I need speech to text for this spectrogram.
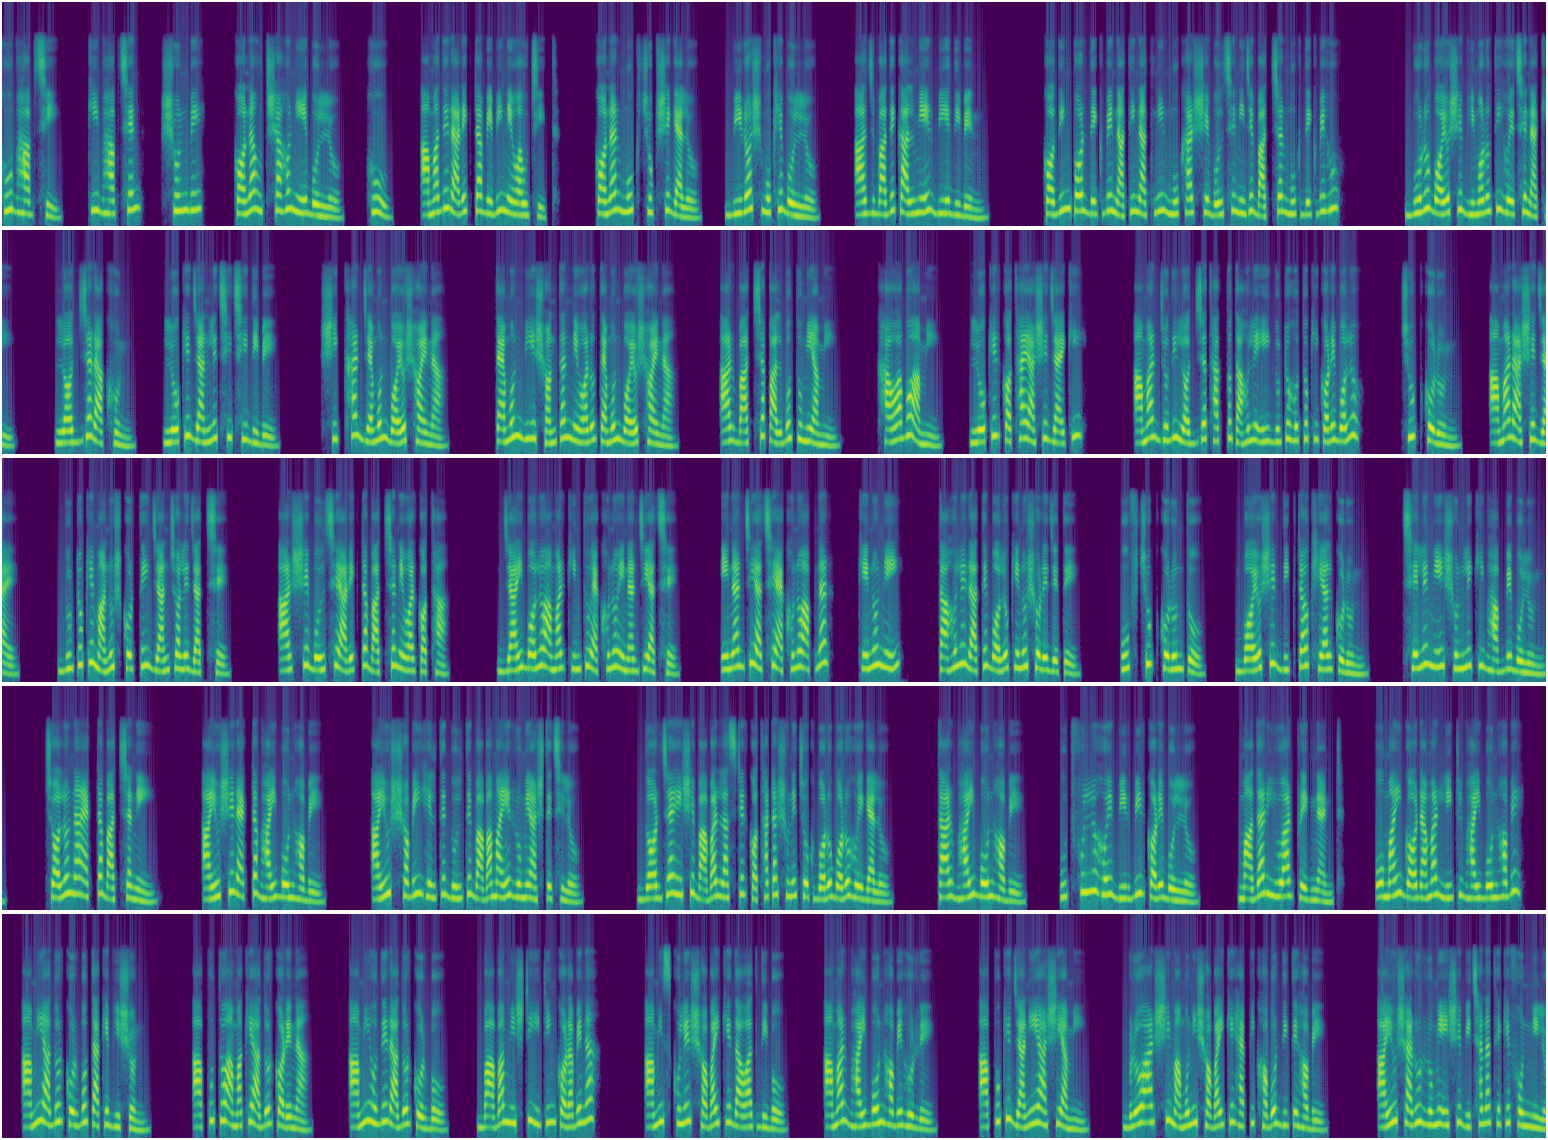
হু, ভাবছি। কি ভাবছেন? শুনবে? কণা উৎসাহ নিয়ে বলল, হু, আমাদের আরেকটা বেবি নেওয়া উচিত। কণার মুখ চুপসে গেল। বিরস মুখে বলল, আজ বাদে কাল মেয়ের বিয়ে দিবেন। কদিন পর দেখবে নাতি নাতনির মুখ আর সে বলছে নিজে বাচ্চার মুখ দেখবে হু? বুড়ো বয়সে ভীমরতি হয়েছে নাকি? লজ্জা রাখুন। লোকে জানলে ছি ছি দিবে। শিক্ষার যেমন বয়স হয় না, তেমন বিয়ে সন্তান নেওয়ারও তেমন বয়স হয় না। আর বাচ্চা পালবো তুমি আমি, খাওয়াবো আমি। লোকের কথায় আসে যায় কি? আমার যদি লজ্জা থাকতো তাহলে এই দুটো হতো কি করে বলো? চুপ করুন। আমার আসে যায়। দুটোকে মানুষ করতেই যান চলে যাচ্ছে। আর সে বলছে আরেকটা বাচ্চা নেওয়ার কথা। যাই বলো আমার কিন্তু এখনও এনার্জি আছে। এনার্জি আছে এখনও আপনার? কেন নেই? তাহলে রাতে বলো কেন সরে যেতে? উফ চুপ করুন তো। বয়সের দিকটাও খেয়াল করুন। ছেলে মেয়ে শুনলে কি ভাববে বলুন। চলো না একটা বাচ্চা নেই। আয়ুষের একটা ভাই বোন হবে। আয়ুষ সবেই হেলতে দুলতে বাবা মায়ের রুমে আসতেছিল। দরজায় এসে বাবার লাস্টের কথাটা শুনে চোখ বড় বড় হয়ে গেল। তার ভাই বোন হবে। উৎফুল্ল হয়ে বিড়বিড় করে বলল, mother, you are pregnant. Oh my God, আমার লিটল ভাই বোন হবে? আমি আদর করব তাকে ভীষণ। আপু তো আমাকে আদর করে না। আমি ওদের আদর করব। বাবা মিষ্টি ইটিং করাবে না? আমি স্কুলের সবাইকে দাওয়াত দিব। আমার ভাই বোন হবে হুররে। আপুকে জানিয়ে আসি আমি। ব্রো আরশি মামনি সবাইকে হ্যাপি খবর দিতে হবে। আয়ুষ আরুর রুমে এসে বিছানা থেকে ফোন নিল।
